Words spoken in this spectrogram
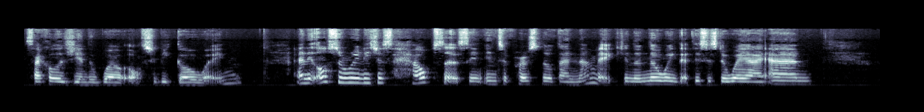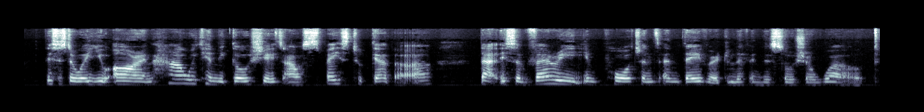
psychology and the world ought to be going. And it also really just helps us in interpersonal dynamic, you know, knowing that this is the way I am, this is the way you are, and how we can negotiate our space together. That is a very important endeavor to live in this social world.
